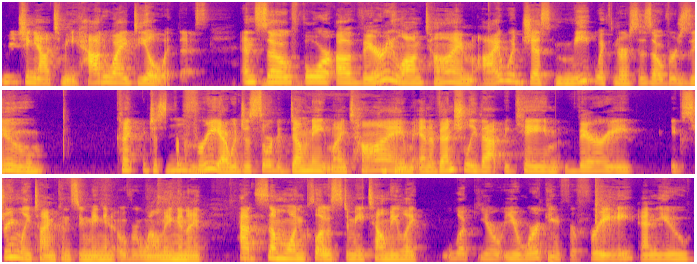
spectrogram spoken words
reaching out to me. How do I deal with this? And so for a very long time, I would just meet with nurses over Zoom kind of just for mm. free. I would just sort of donate my time. Mm-hmm. And eventually that became very extremely time consuming and overwhelming. And I had someone close to me tell me, like, look, you're you're working for free and you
